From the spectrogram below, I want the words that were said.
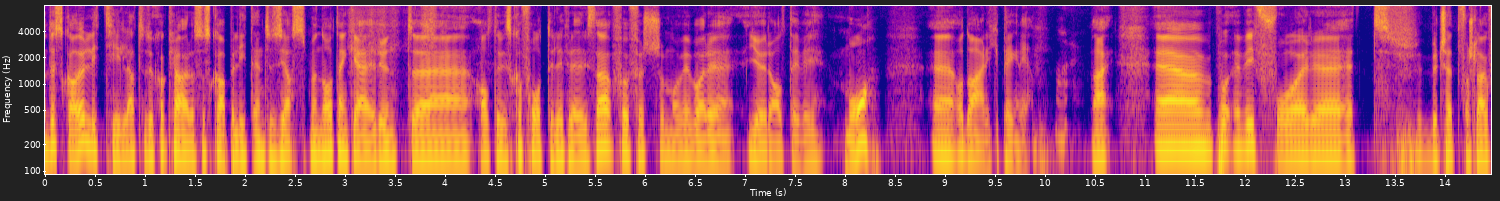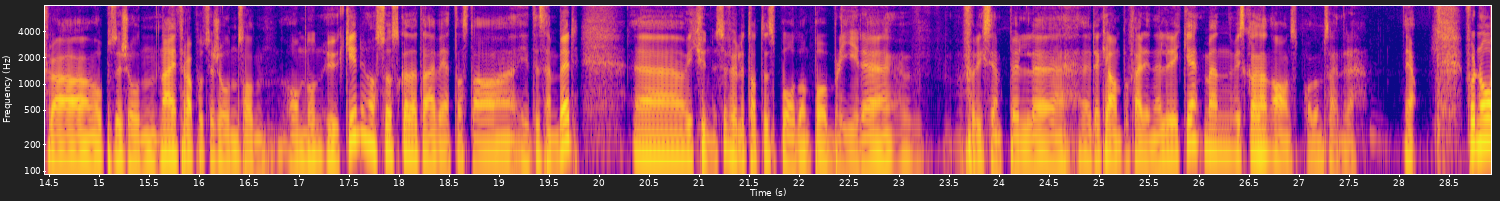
og det skal jo litt til at du kan klare å skape litt entusiasme nå, tenker jeg, rundt alt det vi skal få til i Fredrikstad. For først så må vi bare gjøre alt det vi må, eh, og da er det ikke penger igjen. Nei. Eh, på, vi får eh, et budsjettforslag fra nei, fra posisjonen sånn om noen uker, og så skal dette vedtas da i desember. Eh, vi kunne selvfølgelig tatt en spådom på blir det f.eks. Eh, reklame på ferjene eller ikke, men vi skal ha en annen spådom seinere. Ja. For nå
